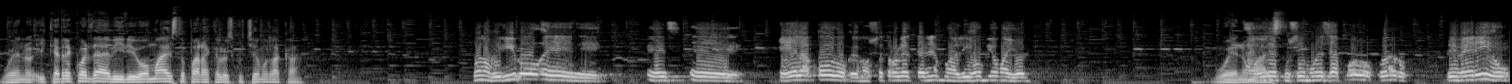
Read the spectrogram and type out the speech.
Bueno, ¿y qué recuerda de Biribó, maestro, para que lo escuchemos acá? Bueno, Biribó eh, es, eh, es el apodo que nosotros le tenemos al hijo mío mayor. Bueno, A él le pusimos ese apodo, claro. Primer hijo,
